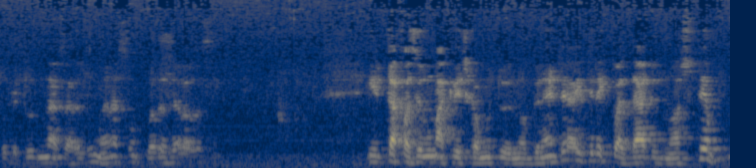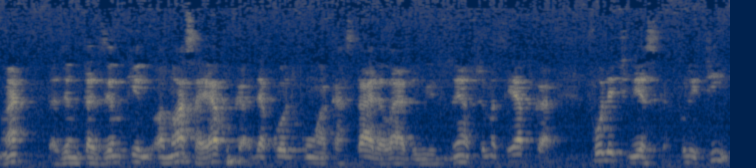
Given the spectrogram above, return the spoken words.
sobretudo nas áreas humanas, são todas elas assim. Ele está fazendo uma crítica muito grande à intelectualidade do nosso tempo, não é? Está dizendo, tá dizendo que a nossa época, de acordo com a Castalha lá de 1200, chama-se época folhetinesca, folhetim,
